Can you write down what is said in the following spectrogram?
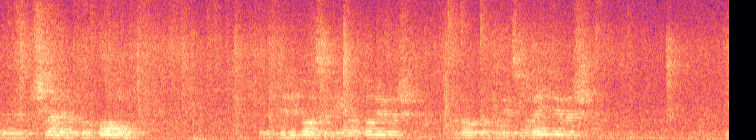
е, члени виконкому е, Делідон Сергій Анатолійович, Рокер Борис Милентійович і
